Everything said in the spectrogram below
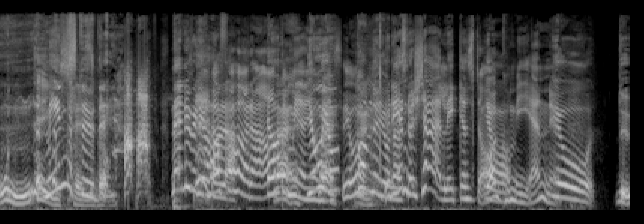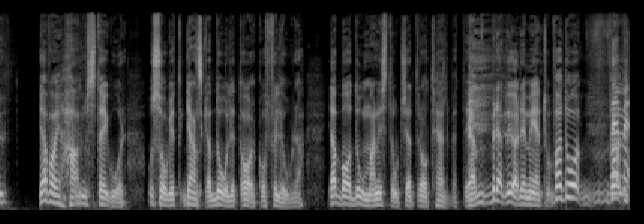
åh nej Minns säger du det? Nej, nu vill jag Jag höra. får höra. Ja, kom igen jo, Jonas. jo, kom nu, Det är Jonas. ändå kärlekens dag. Ja. Kom igen nu. Jo, Du, jag var i Halmstad igår och såg ett ganska dåligt AIK förlora. Jag bad domaren i stort sett dra åt helvete. Jag är beredd att göra det med ett Vadå? Va? nej men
